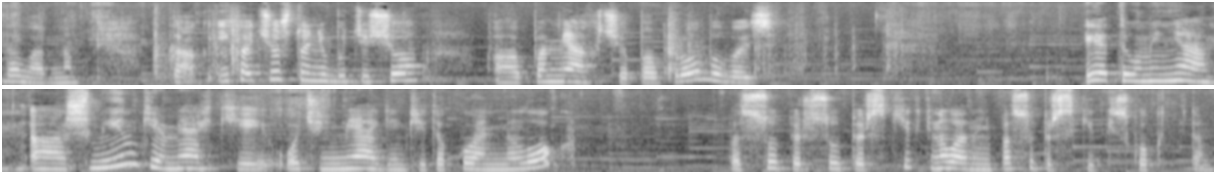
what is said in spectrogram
да ладно. Так, и хочу что-нибудь еще а, помягче попробовать. Это у меня а, шминки, мягкий, очень мягенький такой мелок по супер-супер скидке. Ну ладно, не по супер скидке, сколько там,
